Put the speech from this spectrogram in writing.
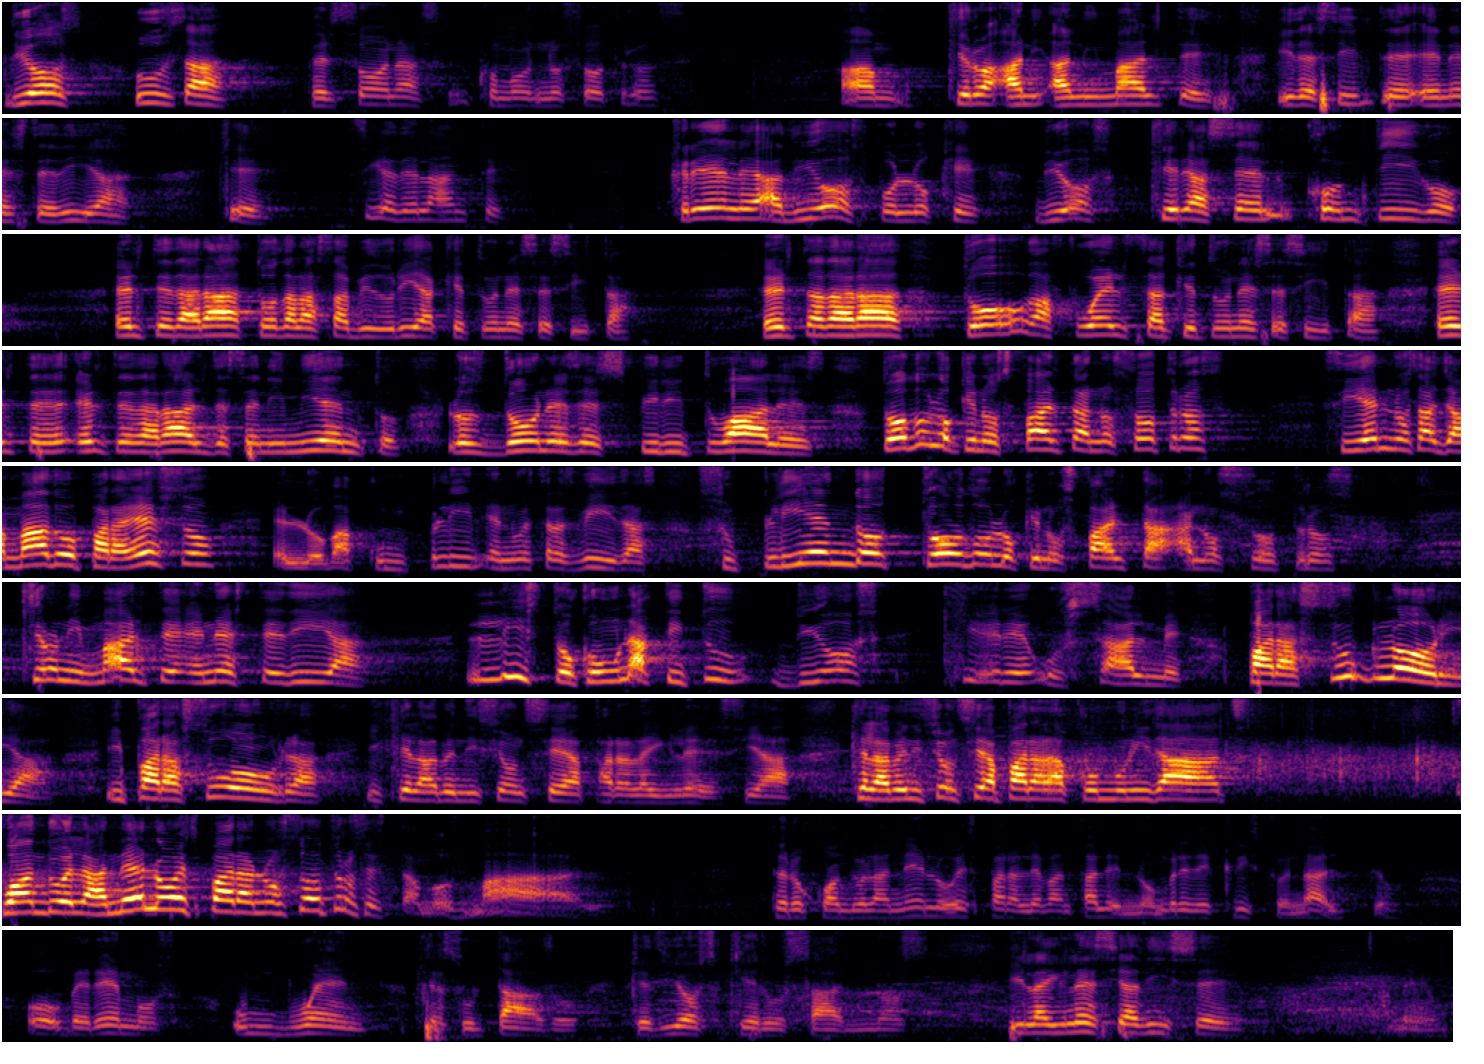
Dios usa personas como nosotros. Quiero animarte y decirte en este día que sigue adelante. Créele a Dios por lo que Dios quiere hacer contigo. Él te dará toda la sabiduría que tú necesitas. Él te dará toda fuerza que tú necesitas. Él te, Él te, dará el discernimiento, los dones espirituales, todo lo que nos falta a nosotros. Si Él nos ha llamado para eso, Él lo va a cumplir en nuestras vidas, supliendo todo lo que nos falta a nosotros. Quiero animarte en este día, listo, con una actitud. Dios quiere usarme para su gloria y para su honra y que la bendición sea para la iglesia, que la bendición sea para la comunidad. Cuando el anhelo es para nosotros estamos mal, pero cuando el anhelo es para levantar el nombre de Cristo en alto, oh, veremos un buen resultado que Dios quiere usarnos. Y la iglesia dice, amén.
